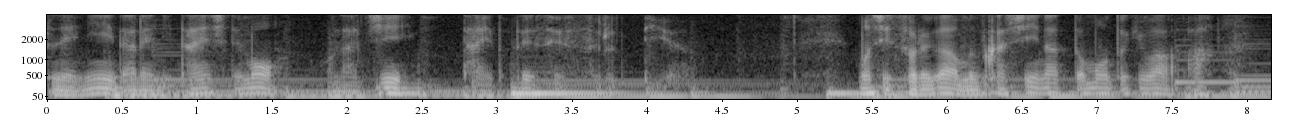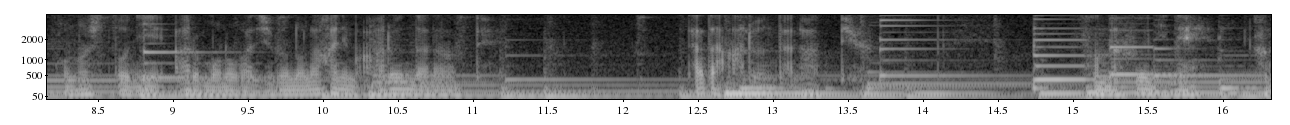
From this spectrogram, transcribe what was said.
常に誰に対しても同じ態度で接するっていう。もしそれが難しいなと思う時はあこの人にあるものが自分の中にもあるんだなって。ただあるんだなっていう。そんな風にね考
